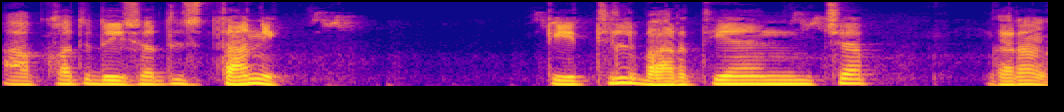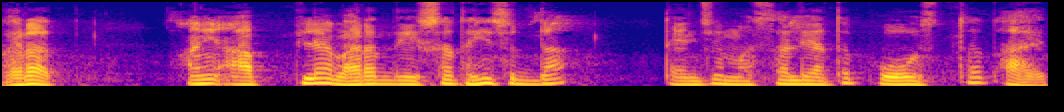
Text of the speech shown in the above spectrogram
आखाती देशातील स्थानिक तेथील भारतीयांच्या घराघरात आणि आपल्या भारत देशातही सुद्धा त्यांचे मसाले आता पोहोचतात आहेत.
